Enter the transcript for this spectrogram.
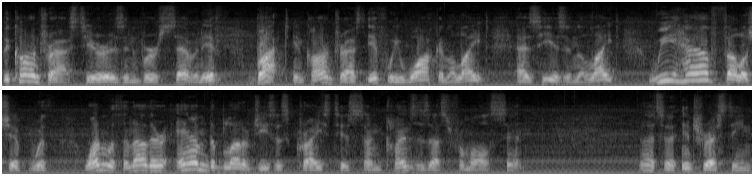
The contrast here is in verse 7. If but in contrast, if we walk in the light as he is in the light, we have fellowship with one with another, and the blood of Jesus Christ, his Son, cleanses us from all sin. Now, that's an interesting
